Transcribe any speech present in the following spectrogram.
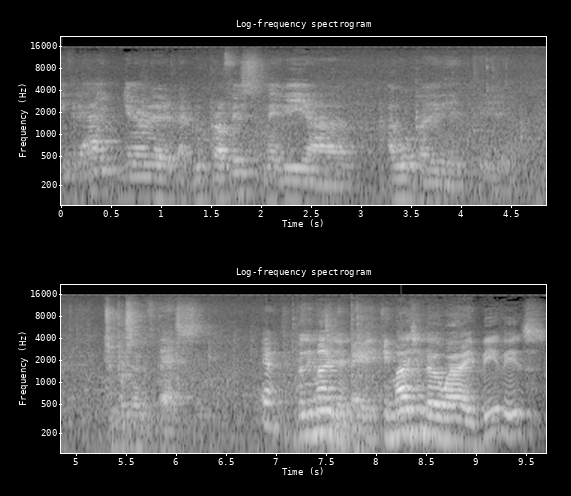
If I generate a good profits, maybe uh, I will pay the two percent of taxes. Yeah, but imagine, imagine that what I did is,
